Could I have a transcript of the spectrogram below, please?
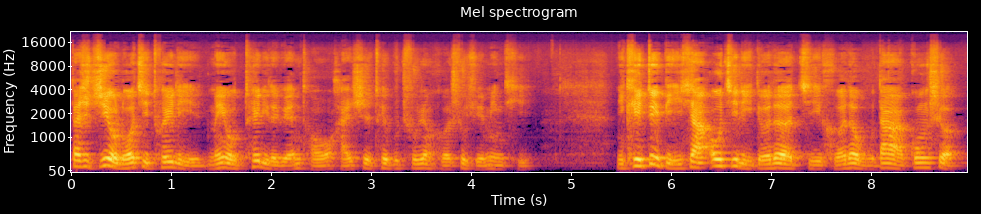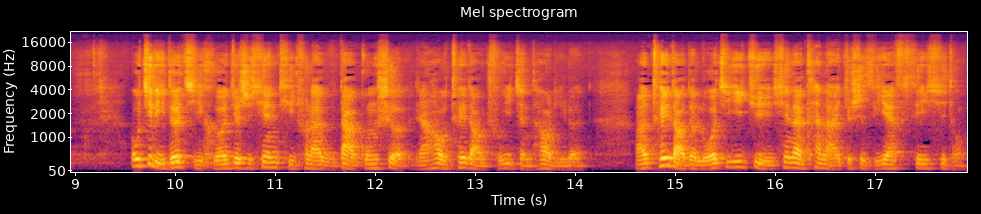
但是只有逻辑推理，没有推理的源头，还是推不出任何数学命题。你可以对比一下欧几里得的几何的五大公设。欧几里得几何就是先提出来五大公设，然后推导出一整套理论。而推导的逻辑依据，现在看来就是 ZFC 系统。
